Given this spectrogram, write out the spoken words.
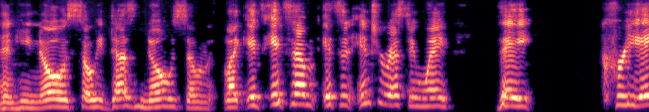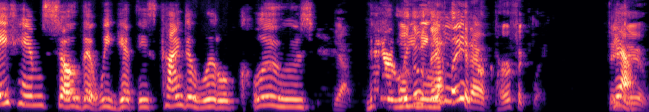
and he knows so he does know some like it's it's um it's an interesting way they create him so that we get these kind of little clues Yeah. that are Although leading they up lay it out perfectly. They Yeah. do.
